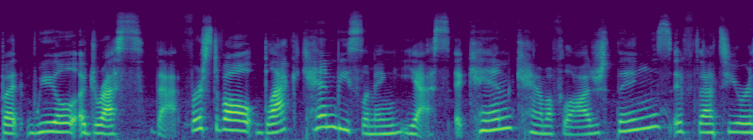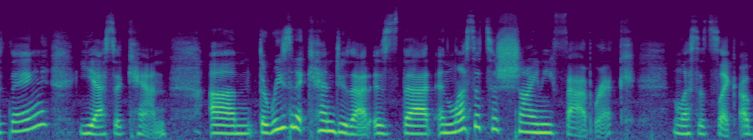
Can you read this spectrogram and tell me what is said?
but we'll address that. First of all, black can be slimming, yes. It can camouflage things if that's your thing, yes, it can. Um, the reason it can do that is that unless it's a shiny fabric, unless it's like a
